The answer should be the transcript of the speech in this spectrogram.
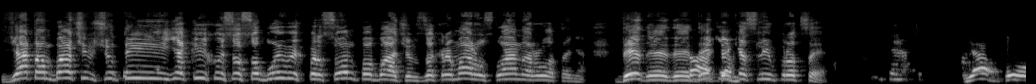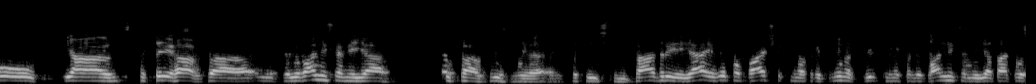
я там бачив, що ти якихось особливих персон побачив, зокрема Руслана Ротаня. Де, де, де Так, декілька слів про це. Я був, я спостерігав за вболівальниками, я шукав дуже епічні кадри. Я його побачив на трибунах з іншими вболівальниками. Я також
